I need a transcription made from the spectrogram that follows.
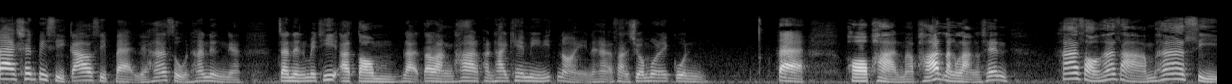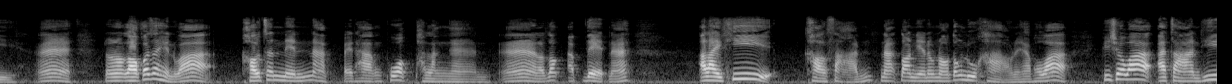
แรก ๆ เช่นปี 49 48 หรือ 50 51 เนี่ย จะเน้นไปที่อะตอมและตารางธาตุพันธะเคมีนิดหน่อยนะฮะสารชีวโมเลกุล แต่พอผ่านมาพาร์ทหลังๆ เช่น 52 53 54อ่าเราเราก็จะเห็นว่า เขาจะเน้นหนักไปทางพวกพลังงานอ่าเราต้องอัปเดตนะ อะไรที่ข่าวสารนะตอนนี้น้องๆต้องดูข่าวนะครับเพราะว่าพี่เชื่อว่าอาจารย์ที่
